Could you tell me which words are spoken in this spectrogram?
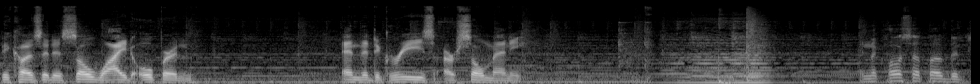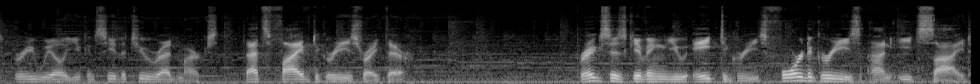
because it is so wide open and the degrees are so many. In the close-up of the degree wheel, you can see the two red marks. That's five degrees right there. Briggs is giving you 8 degrees, 4 degrees on each side.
